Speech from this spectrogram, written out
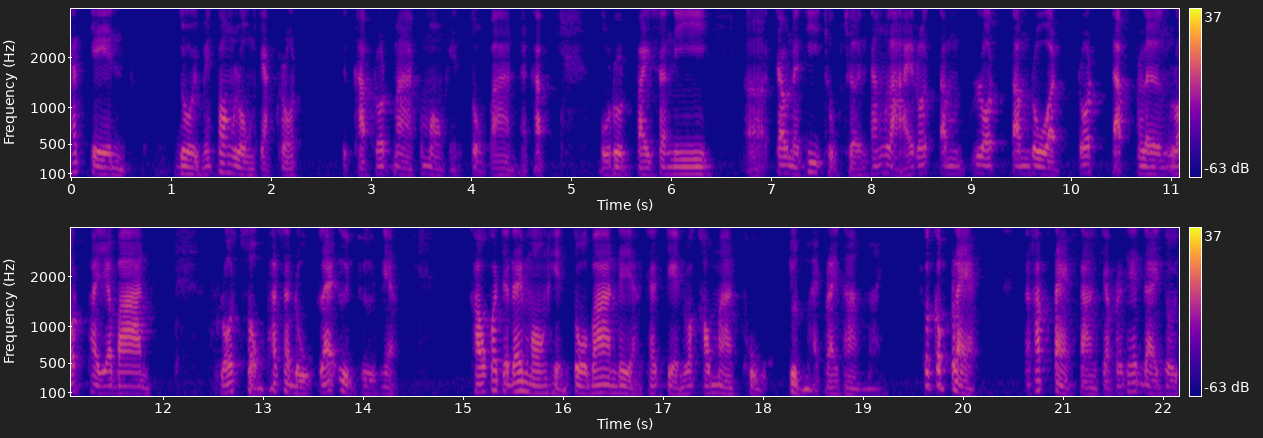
ชัดเจน โดยไม่ต้องลงจากรถ คือขับรถมาก็มองเห็นตัวบ้านนะครับ บุรุษไปรษณีย์ เจ้าหน้าที่ฉุกเฉินทั้งหลาย รถตำรถตำรวจ รถดับเพลิง รถพยาบาล รถส่งพัสดุและอื่นๆเนี่ยเขาก็จะได้มองเห็นตัวบ้านได้อย่างชัดเจนว่าเขามาถูกจุดหมายปลายทางไหมก็ก็แปลกนะครับแตกต่างจากประเทศใดโดย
